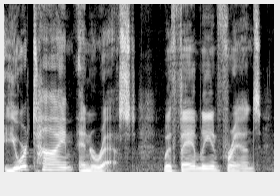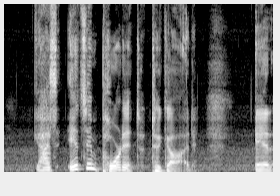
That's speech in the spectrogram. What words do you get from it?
Your time and rest with family and friends, guys, it's important to God. And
